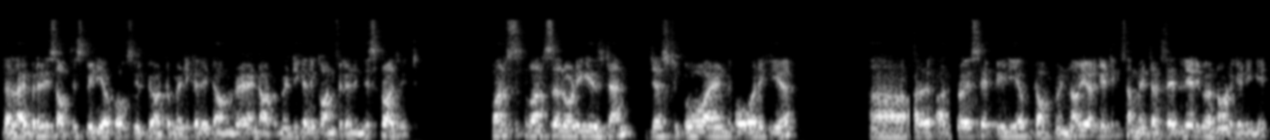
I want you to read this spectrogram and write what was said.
The libraries of this PDF box will be automatically downloaded and automatically configured in this project. Once, once the loading is done, just go and hover here uh, otherwise a PDF document. Now you are getting some methods. Earlier you are not getting it.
